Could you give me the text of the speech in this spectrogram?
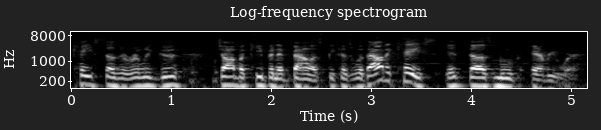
case does a really good job of keeping it balanced because without a case, it does move everywhere.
